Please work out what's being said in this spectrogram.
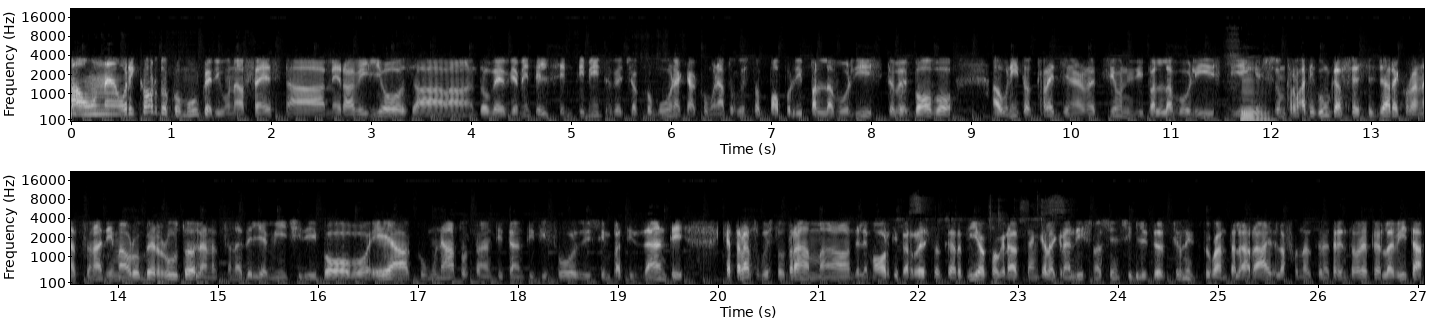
Ma un, un ricordo comunque di una festa meravigliosa, dove ovviamente il sentimento che ci accomuna, che ha accomunato questo popolo di pallavolisti, dove Bovo ha unito tre generazioni di pallavolisti Mm. che si sono trovati comunque a festeggiare con la nazionale di Mauro Berruto e la nazionale degli amici di Bovo e ha accomunato tanti tanti tifosi, simpatizzanti che attraverso questo dramma no, delle morti per arresto cardiaco, grazie anche alla grandissima sensibilizzazione di tutta quanta la RAI, della Fondazione 30 Ore per la Vita,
